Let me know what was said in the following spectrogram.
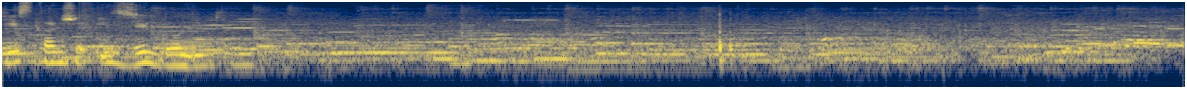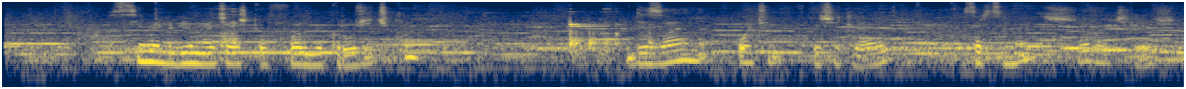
Есть также и зелененькие. Всеми любимая чашка в форме кружечки. Дизайн очень впечатляет. Ассортимент широчайший.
